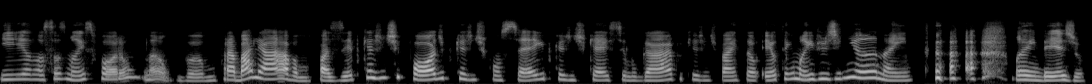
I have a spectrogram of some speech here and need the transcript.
E as nossas mães foram, não, vamos trabalhar, vamos fazer porque a gente pode, porque a gente consegue, porque a gente quer esse lugar, porque a gente vai. Então, eu tenho mãe virginiana, hein? mãe, beijo.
